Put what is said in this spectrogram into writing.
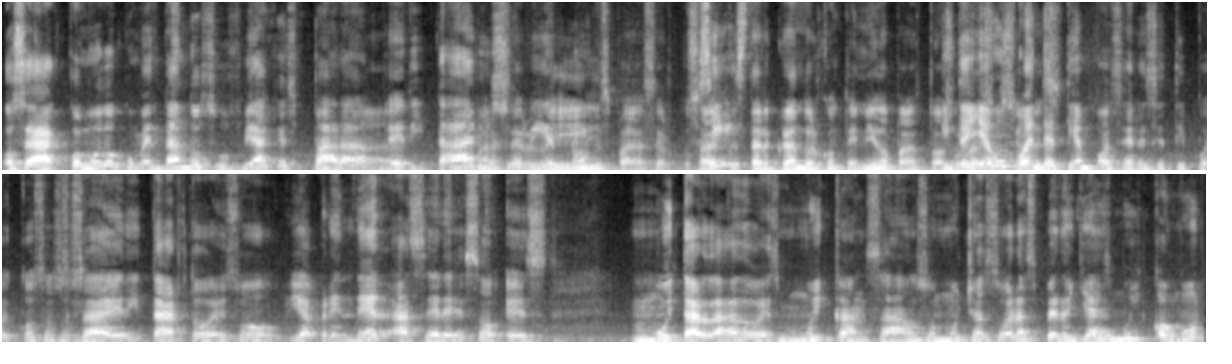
o sea, como documentando sus viajes para, editar para y hacer subir, reels, para hacer, o sea, sí. estar creando el contenido para todas Y te sus lleva un buen de tiempo hacer ese tipo de cosas, Sí. o sea, editar todo eso y aprender a hacer eso es muy tardado, es muy cansado, son muchas horas, pero ya es muy común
